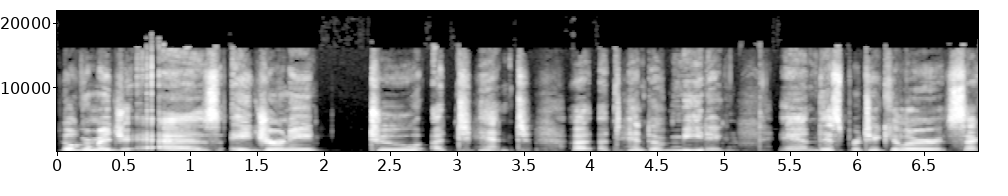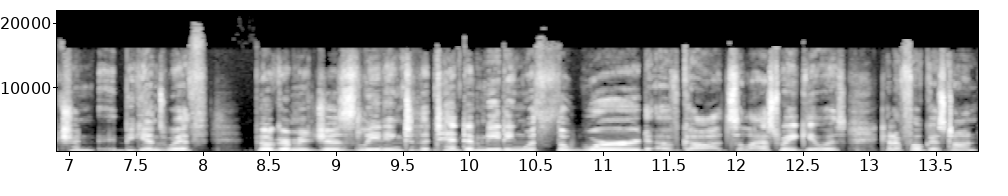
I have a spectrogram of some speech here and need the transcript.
pilgrimage as a journey to a tent, a, a tent of meeting. And this particular section begins with pilgrimages leading to the tent of meeting with the Word of God. So last week it was kind of focused on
